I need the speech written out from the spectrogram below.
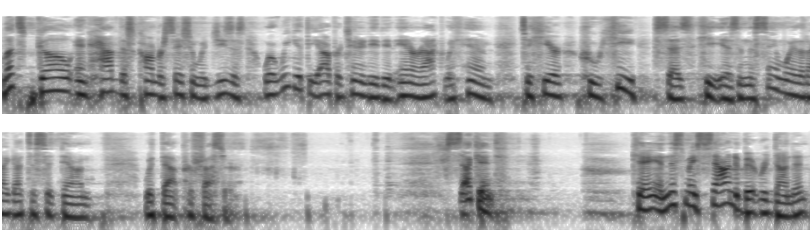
Let's go and have this conversation with Jesus where we get the opportunity to interact with him to hear who he says he is in the same way that I got to sit down with that professor. Second, okay, and this may sound a bit redundant,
